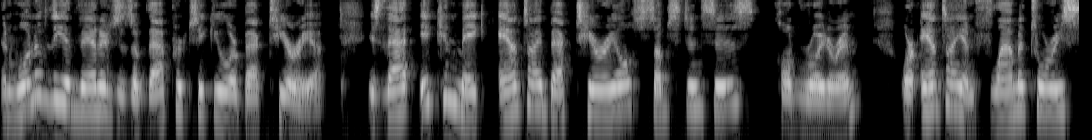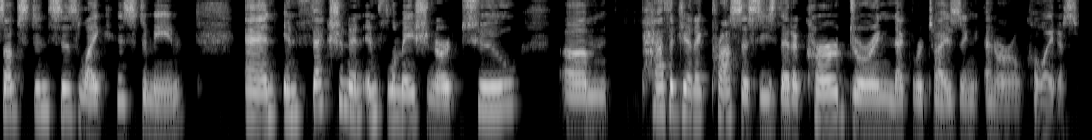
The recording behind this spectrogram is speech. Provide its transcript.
And one of the advantages of that particular bacteria is that it can make antibacterial substances called reuterin or anti-inflammatory substances like histamine. And infection and inflammation are two um, pathogenic processes that occur during necrotizing enterocolitis.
